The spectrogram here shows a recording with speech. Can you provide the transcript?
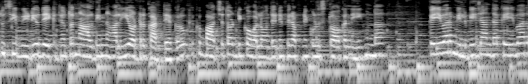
ਤੁਸੀਂ ਵੀਡੀਓ ਦੇਖਦੇ ਹੋ ਤਾਂ ਨਾਲ ਦੀ ਨਾਲ ਹੀ ਆਰਡਰ ਕਰ ਦਿਆ ਕਰੋ, ਕਿਉਂਕਿ ਬਾਅਦ ਚ ਤੁਹਾਡੀ ਕਾਲ ਆਉਂਦੇ ਨੇ, ਫਿਰ ਆਪਣੇ ਕੋਲ ਸਟਾਕ ਨਹੀਂ ਹੁੰਦਾ। ਕਈ ਵਾਰ ਮਿਲ ਵੀ ਜਾਂਦਾ, ਕਈ ਵਾਰ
